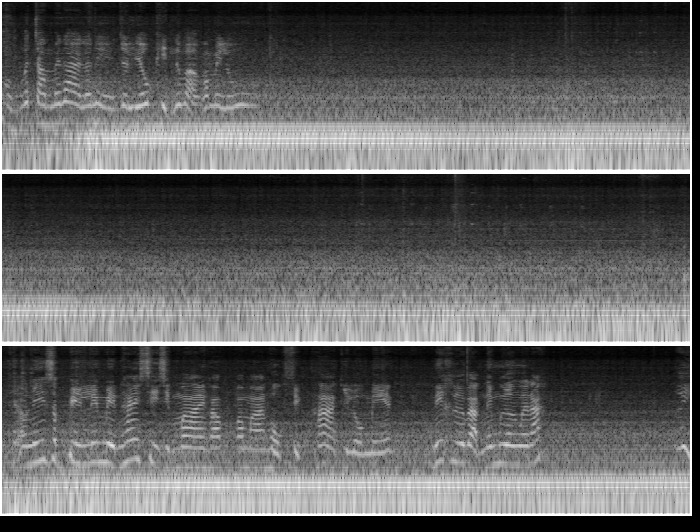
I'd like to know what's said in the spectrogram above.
ผมก็จำไม่ได้แล้วนี่ จะเลี้ยวผิดหรือเปล่าก็ไม่รู้ แถวนี้ สปีดลิมิตให้ 40 ไมล์ครับ ประมาณ 65 กิโลเมตร นี่คือแบบในเมืองเลยนะ เฮ้ย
